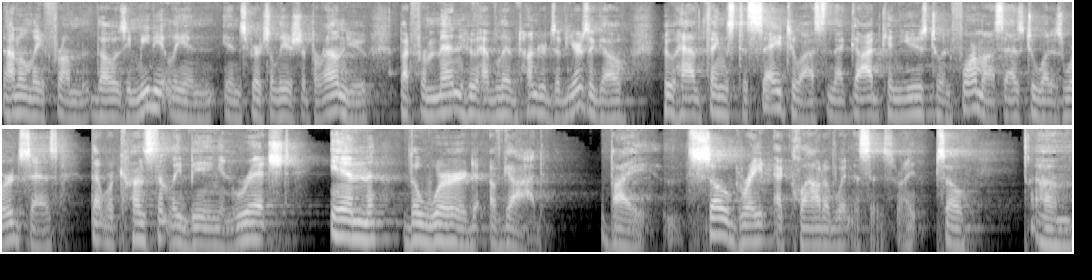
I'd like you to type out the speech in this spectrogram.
not only from those immediately in, in spiritual leadership around you, but from men who have lived hundreds of years ago who have things to say to us and that God can use to inform us as to what his word says, that we're constantly being enriched in the word of God by so great a cloud of witnesses, right? So, um,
